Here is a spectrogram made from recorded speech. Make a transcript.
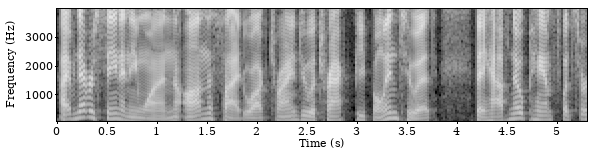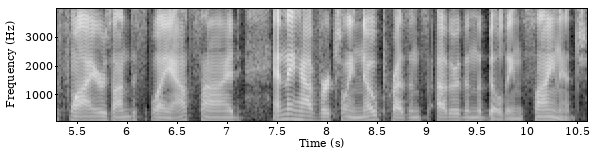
I've never seen anyone on the sidewalk trying to attract people into it. They have no pamphlets or flyers on display outside, and they have virtually no presence other than the building signage.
